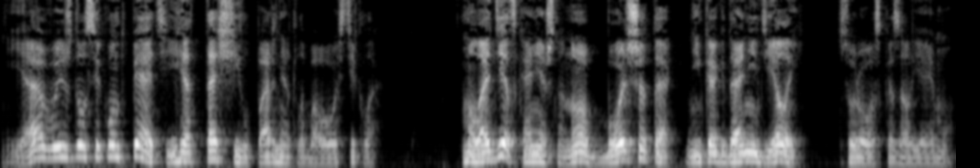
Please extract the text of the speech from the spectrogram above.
Я выждал секунд пять и оттащил парня от лобового стекла. «Молодец, конечно, но больше так никогда не делай», — сурово сказал я ему.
